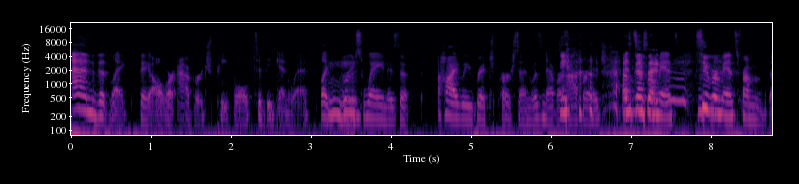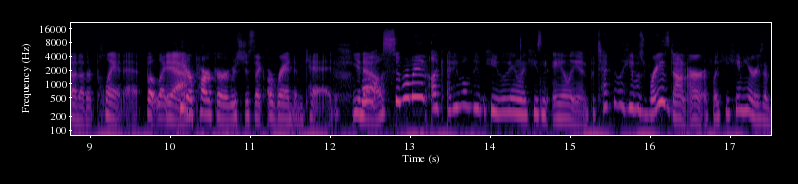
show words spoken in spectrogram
and that like they all were average people to begin with. Like Mm-hmm. Bruce Wayne is a highly rich person was never average. And Superman's Superman's from another planet, but like Yeah. Peter Parker was just like a random kid, you know. Well, Superman, like people people being like he's an alien, but technically he was raised on Earth. Like he came here as a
